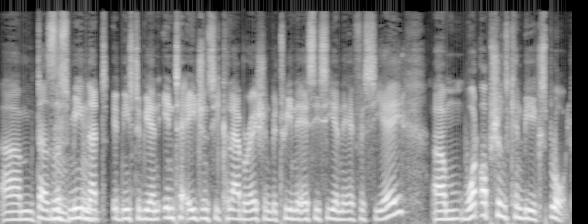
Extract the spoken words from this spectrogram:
Um, does this mm, mean mm. that it needs to be an interagency collaboration between the SEC and the FSCA? Um, what options can be explored?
